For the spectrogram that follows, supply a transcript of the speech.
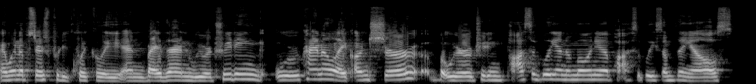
I went upstairs pretty quickly, and by then we were treating. We were kind of like unsure, but we were treating possibly a pneumonia, possibly something else.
